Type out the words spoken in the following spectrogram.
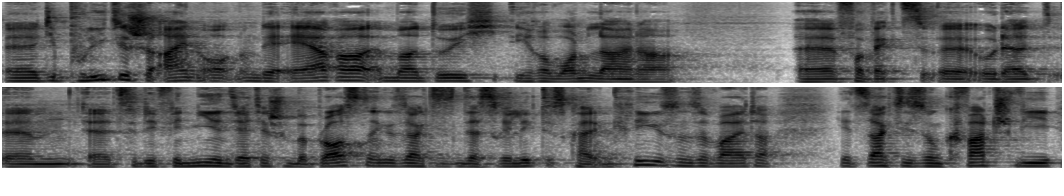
äh, die politische Einordnung der Ära immer durch ihre One-Liner äh, vorweg zu, äh, oder ähm, äh, zu definieren. Sie hat ja schon bei Brosnan gesagt, sie sind das Relikt des Kalten Krieges und so weiter. Jetzt sagt sie so ein Quatsch wie,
